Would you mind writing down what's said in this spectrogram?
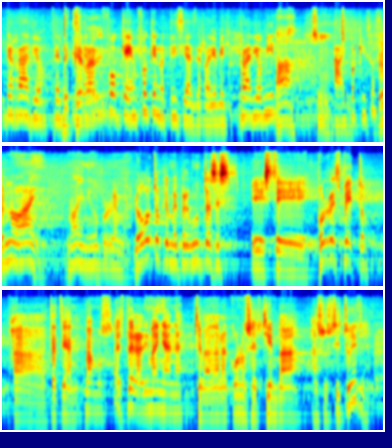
De radio. Del ¿De qué radio? Enfoque, Enfoque Noticias de Radio Mil. Radio Mil. Ah, sí. Ay, sí. ¿por qué hizo? Pero no hay, no hay ningún problema. Lo otro que me preguntas es, este, por respeto a Tatiana, vamos a esperar y mañana se va a dar a conocer quién va a sustituirla.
